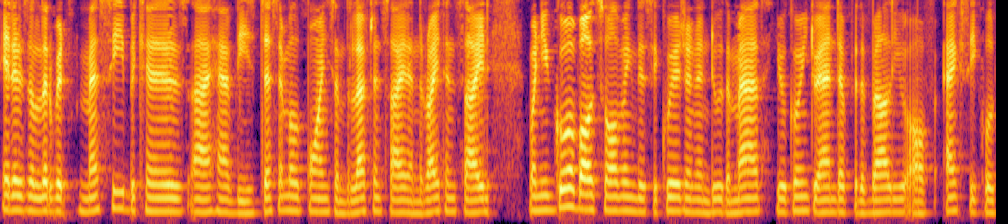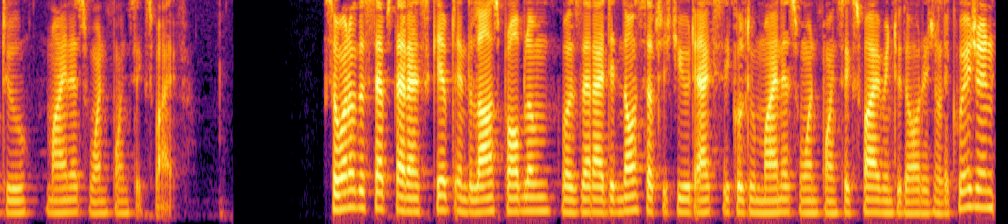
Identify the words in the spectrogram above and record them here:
it is a little bit messy because I have these decimal points on the left hand side and the right hand side. When you go about solving this equation and do the math, you're going to end up with a value of x equal to minus 1.65. So one of the steps that I skipped in the last problem was that I did not substitute x equal to minus 1.65 into the original equation.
